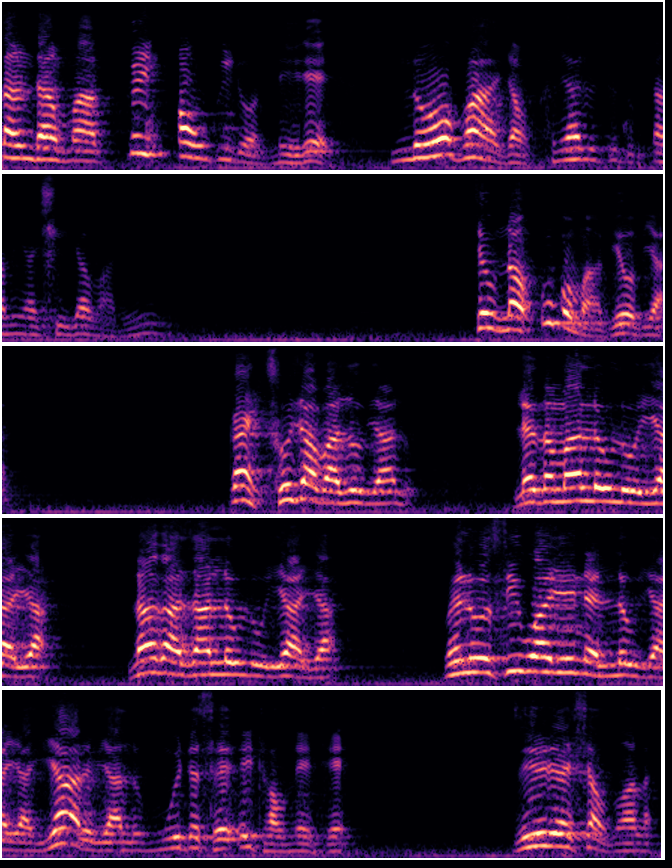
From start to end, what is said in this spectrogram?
တန်တမှာကိန်းအောင်ပြီးတော့နေတဲ့လောဘကြောင့်ခမည်းတော်ကျွတ်တို့တန်တရားရှိကြပါလေကျုပ်နောက်ဥပမာပြောပြကဲဆိုကြပါစို့ဗျာလို့လက်သမားလှုပ်လို့ရရလကစားလှုပ်လို့ရရဘယ်လိုစီးပွားရေးနဲ့လှုပ်ရရရတယ်ဗျာလို့ငွေ30အိတ်ထောင်နဲ့ထက်ဈေးရဲလျှောက်သွားလိုက်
